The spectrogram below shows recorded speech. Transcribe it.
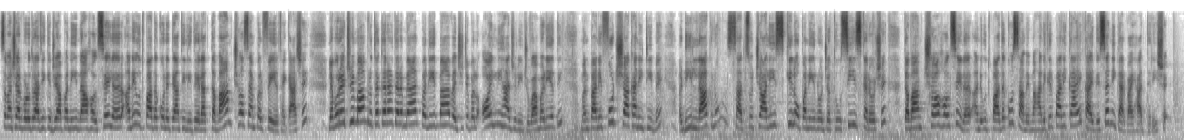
સમાચાર વડોદરાથી કે જ્યાં પનીરના હોલસેલર અને ઉત્પાદકોને ત્યાંથી લીધેલા તમામ છ સેમ્પલ ફેલ થઈ ગયા છે લેબોરેટરીમાં પૃથ્થકરણ દરમિયાન પનીરમાં વેજીટેબલ ઓઇલની હાજરી જોવા મળી હતી મનપાની ફૂડ શાખાની ટીમે અઢી લાખનો સાતસો ચાલીસ કિલો પનીરનો જથ્થો સીઝ કર્યો છે તમામ છ હોલસેલર અને ઉત્પાદકો સામે મહાનગરપાલિકાએ કાયદેસરની કાર્યવાહી હાથ ધરી છે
